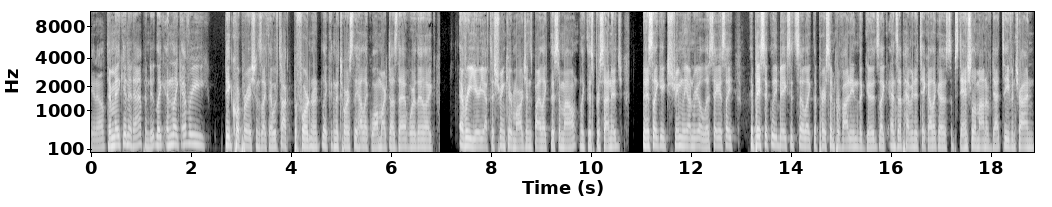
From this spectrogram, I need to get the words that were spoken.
You know? they're making it happen, dude. Like and like every big corporations like that. We've talked before, like notoriously how like Walmart does that, where they're like every year you have to shrink your margins by like this amount, like this percentage, and it's like extremely unrealistic. It's like it basically makes it so like the person providing the goods like ends up having to take out like a substantial amount of debt to even try and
